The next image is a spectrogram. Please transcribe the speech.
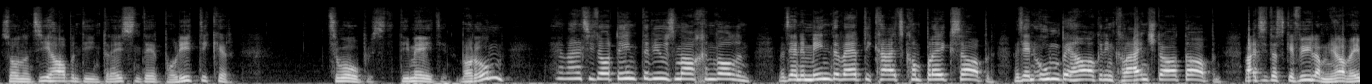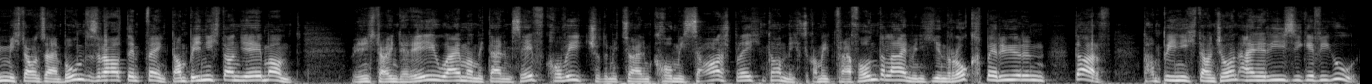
sondern sie haben die Interessen der Politiker zu oberst, die Medien. Warum? Ja, weil sie dort Interviews machen wollen, weil sie einen Minderwertigkeitskomplex haben, weil sie ein Unbehagen im Kleinstaat haben, weil sie das Gefühl haben, ja, wenn mich dann so ein Bundesrat empfängt, dann bin ich dann jemand. Wenn ich da in der EU einmal mit einem Sefcovic oder mit so einem Kommissar sprechen kann, nicht sogar mit Frau von der Leyen, wenn ich ihren Rock berühren darf, dann bin ich dann schon eine riesige Figur.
